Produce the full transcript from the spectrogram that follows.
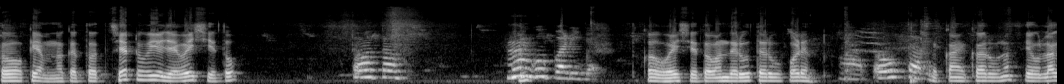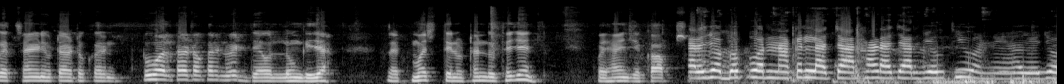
તો કેમ? ન તો સેટ વયું જાય વૈસે તો. તો તો મોંઘું પડી જાય. કહું વૈસે તો અંદર ઉતરવું પડે ને. હા તો ઉતાર. કાંઈ કરવું નથી એવું લાગે છાણ્યું ટાટો કરીને ટુવાલ ટાટો કરીને વેઠ દે લુંગી જા. એટલે મસ્તીનું ઠંડુ થઈ જાય ને. પછી હાંજે કાપશું ત્યારે જો બપોરના કેટલા ચાર સાડા ચાર જેવું થયું ને હવે જો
